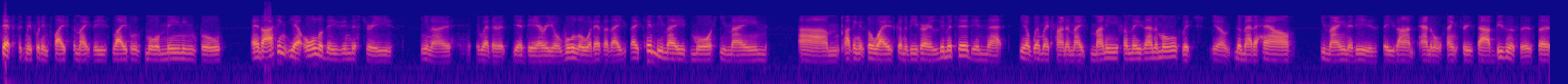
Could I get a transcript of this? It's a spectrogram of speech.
steps that can be put in place to make these labels more meaningful. And I think yeah, all of these industries, you know, whether it's yeah dairy or wool or whatever, they they can be made more humane. Um, I think it's always going to be very limited in that you know when we're trying to make money from these animals, which you know no matter how humane it is, these aren't animal sanctuaries, they are businesses. So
